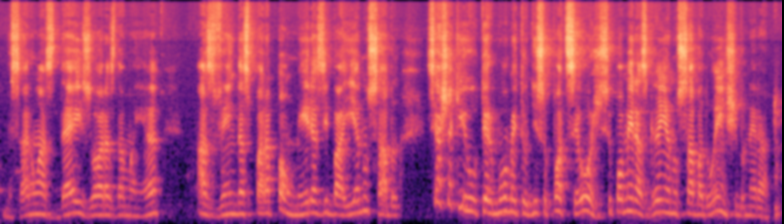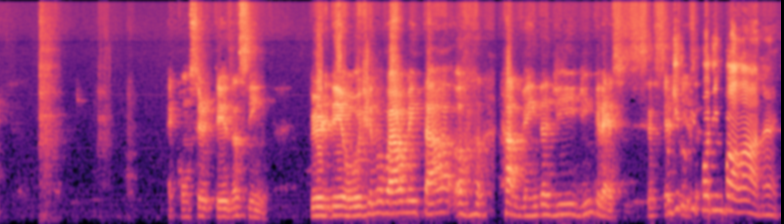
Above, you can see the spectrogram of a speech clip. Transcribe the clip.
Começaram às 10 horas da manhã as vendas para Palmeiras e Bahia no sábado. Você acha que o termômetro disso pode ser hoje? Se o Palmeiras ganha no sábado, enche, Brunerá? É com certeza sim. perder hoje não vai aumentar a venda de, de ingressos. É eu digo que pode embalar, né?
